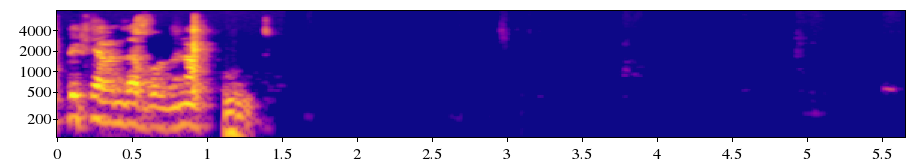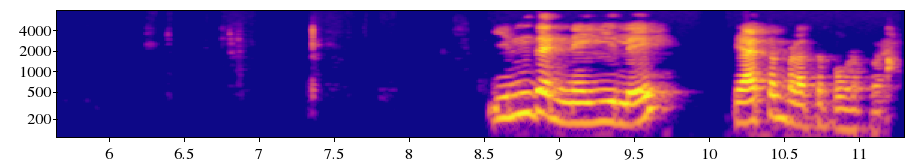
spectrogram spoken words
இப்படி செவந்தா போதுனா. இந்த நெய்யிலே ஏத்தம்பழத்தை போட போறேன்.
